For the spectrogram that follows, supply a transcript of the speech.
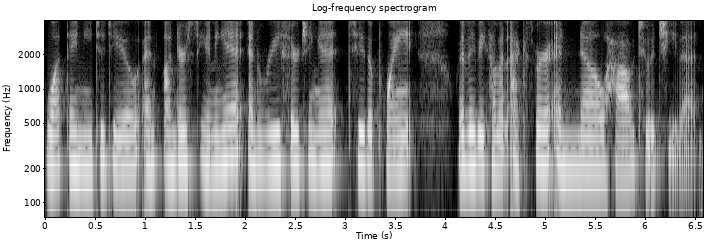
what they need to do and understanding it and researching it to the point where they become an expert and know how to achieve it.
